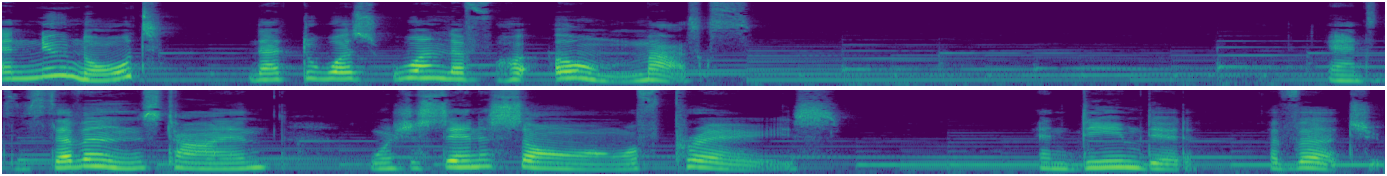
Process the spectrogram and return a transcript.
and knew not that was one of her own masks. And the seventh time when she sang a song of praise and deemed it a virtue.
